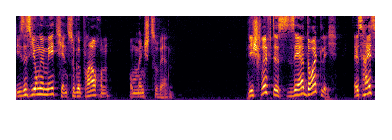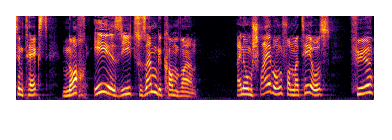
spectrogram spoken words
dieses junge Mädchen zu gebrauchen, um Mensch zu werden. Die Schrift ist sehr deutlich. Es heißt im Text, noch ehe sie zusammengekommen waren. Eine Umschreibung von Matthäus für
